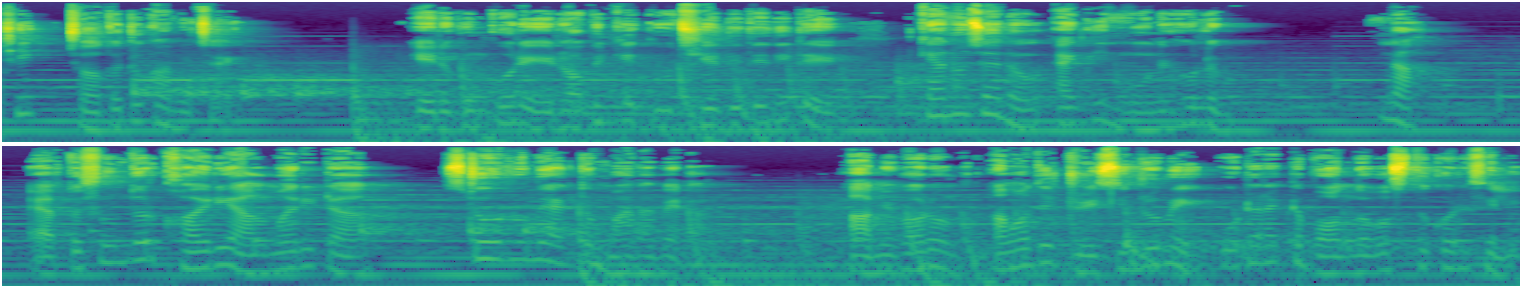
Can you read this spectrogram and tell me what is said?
ঠিক যতটুকু আমি চাই। এরকম করে রবিনকে গুছিয়ে দিতে দিতে কেন যেন একদিন মনে হলো, না, এত সুন্দর খয়েরি আলমারিটা স্টোর রুমে একদম মানাবে না। আমি বরং আমাদের ড্রেসিং রুমে ওটার একটা বন্দোবস্ত করে ফেলি।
